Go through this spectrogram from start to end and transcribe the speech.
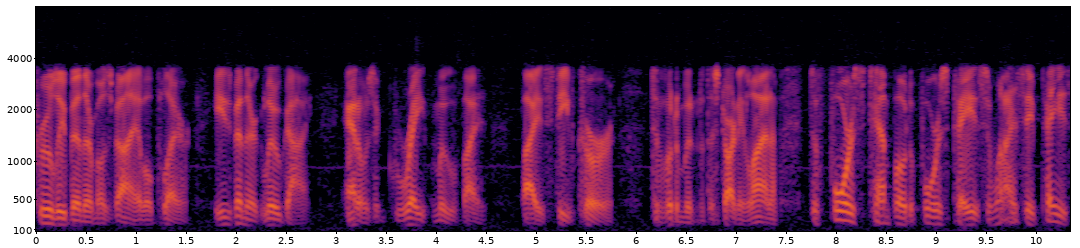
truly been their most valuable player. He's been their glue guy, and it was a great move by by Steve Kerr to put him into the starting lineup to force tempo, to force pace. And when I say pace,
